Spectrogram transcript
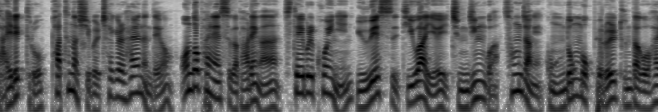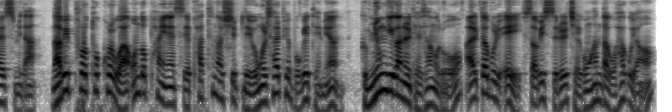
다이렉트로 파트너십을 체결하였는데요. 온도 파이낸스가 발행한 스테이블 코인인 USDY의 증진과 성장에 공동 목표를 둔다고 하였습니다. 나비 프로토콜과 온도 파이낸스의 파트너십 내용을 살펴보게 되면 금융기관을 대상으로 RWA 서비스를 제공한다고 하고요.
